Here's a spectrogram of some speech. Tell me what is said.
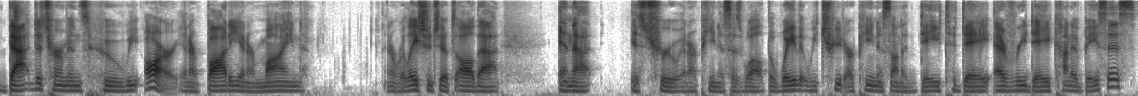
that determines who we are in our body, in our mind, in our relationships, all that. And that is true in our penis as well. The way that we treat our penis on a day to day, everyday kind of basis,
